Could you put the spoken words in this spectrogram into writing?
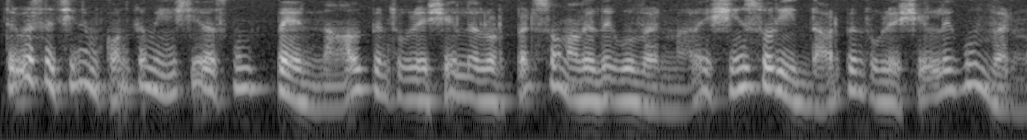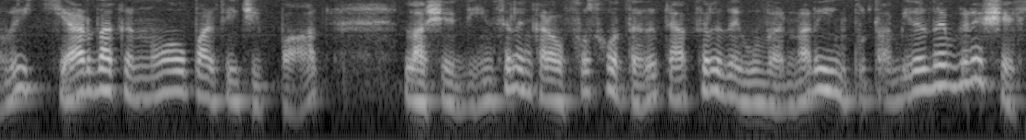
Trebuie să ținem cont că miniștrii răspund penal pentru greșelile lor personale de guvernare și în solidar pentru greșelile guvernului, chiar dacă nu au participat la ședințele în care au fost hotărâte actele de guvernare imputabile drept greșeli.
